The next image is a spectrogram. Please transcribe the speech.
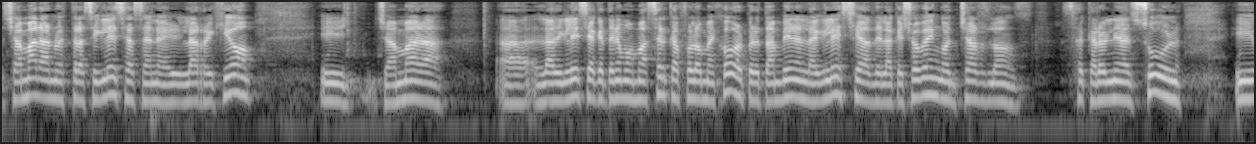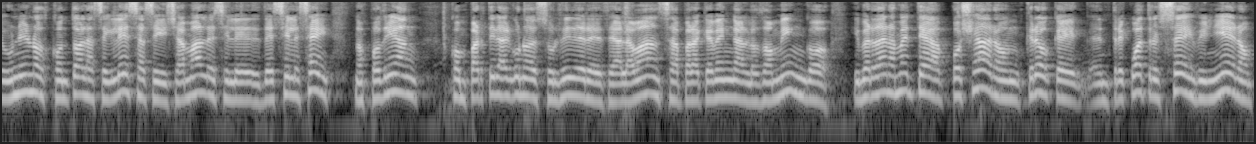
llamar a nuestras iglesias en la región y llamar a, la iglesia que tenemos más cerca fue lo mejor, pero también en la iglesia de la que yo vengo en Charlotte, Carolina del Sur, y unirnos con todas las iglesias y llamarles y decirles, hey, nos podrían compartir algunos de sus líderes de alabanza para que vengan los domingos y verdaderamente apoyaron, creo que entre cuatro y seis vinieron,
